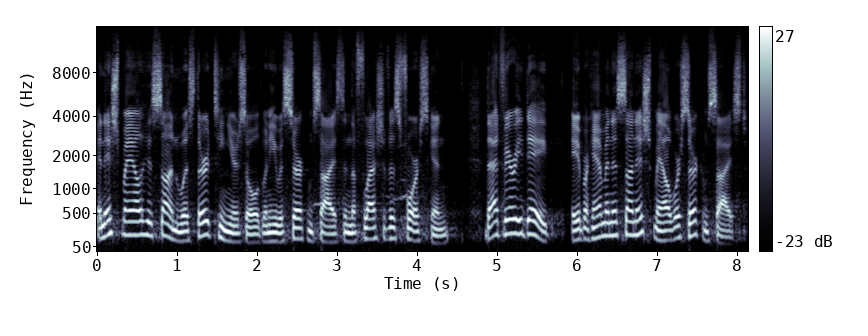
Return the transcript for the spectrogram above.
and Ishmael his son was 13 years old when he was circumcised in the flesh of his foreskin. That very day, Abraham and his son Ishmael were circumcised.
